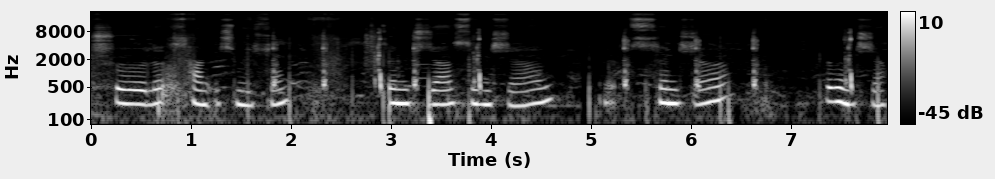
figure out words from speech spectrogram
Şöyle sen içmiyorsun. Sen içeceksin, sen içeceksin. Sen içeceksin. Ben içeceğim.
